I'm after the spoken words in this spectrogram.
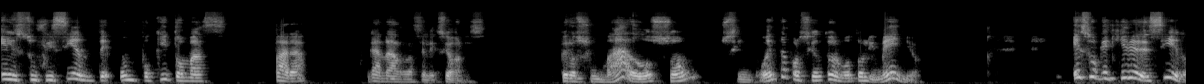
el suficiente, un poquito más, para ganar las elecciones. Pero sumados son 50% del voto limeño. ¿Eso qué quiere decir?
